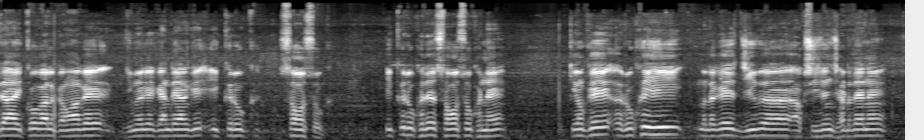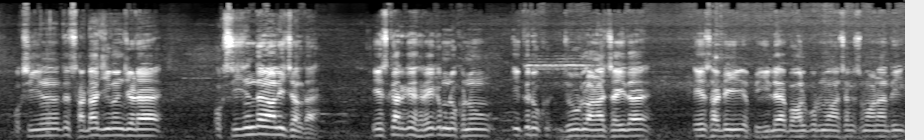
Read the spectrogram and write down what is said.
ਤਾਂ ਇੱਕੋ ਗੱਲ ਕਵਾਂਗੇ ਜਿਵੇਂ ਕਿ ਕਹਿੰਦੇ ਹਨ ਕਿ ਇੱਕ ਰੁੱਖ 100 ਸੁੱਖ। ਇੱਕ ਰੁੱਖ ਦੇ 100 ਸੁੱਖ ਨੇ ਕਿਉਂਕਿ ਰੁੱਖ ਹੀ ਮਤਲਬ ਕਿ ਜੀਵ ਆਕਸੀਜਨ ਛੱਡਦੇ ਨੇ ਆਕਸੀਜਨ ਤੇ ਸਾਡਾ ਜੀਵਨ ਜਿਹੜਾ ਹੈ, ਆਕਸੀਜਨ ਦੇ ਨਾਲ ਹੀ ਚੱਲਦਾ ਹੈ। ਇਸ ਕਰਕੇ ਹਰੇਕ ਮਨੁੱਖ ਨੂੰ ਇੱਕ ਰੁੱਖ ਜ਼ਰੂਰ ਲਾਉਣਾ ਚਾਹੀਦਾ ਹੈ। ਇਹ ਸਾਡੀ ਅਪੀਲ ਹੈ ਬਹਾਲਪੁਰ ਮਹਾਸੰਘ ਸਮਾਣਾ ਦੀ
